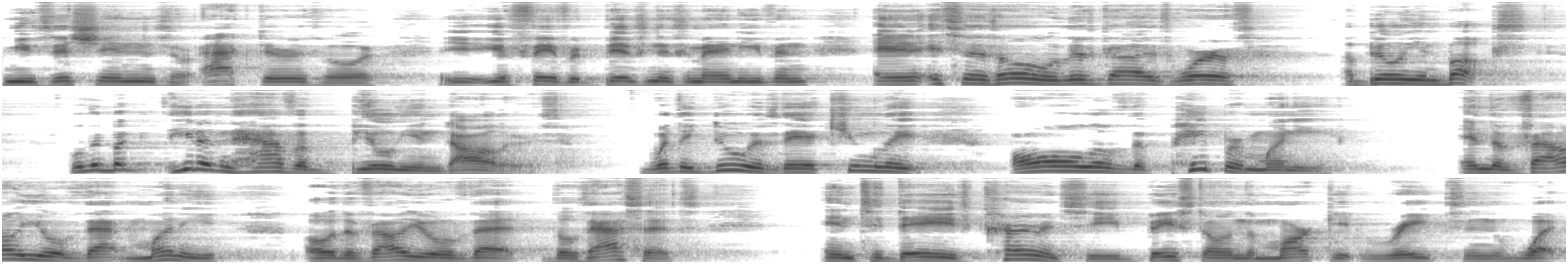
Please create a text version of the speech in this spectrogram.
musicians or actors or your favorite businessman even, and it says, oh, this guy's worth a billion bucks. Well, but he doesn't have a billion dollars. What they do is they accumulate all of the paper money and the value of that money or the value of that those assets in today's currency based on the market rates and what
